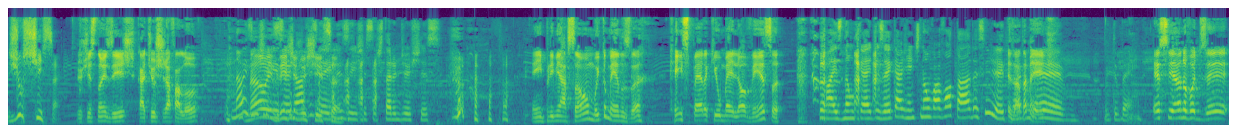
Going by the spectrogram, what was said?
Justiça. Justiça não existe, Catiuxa já falou. Não existe Não isso, existe eu já avisei, justiça. Não existe essa história de justiça. Em premiação, muito menos, né? Quem espera que o melhor vença. Mas não quer dizer que a gente não vai votar desse jeito, Exatamente. né? Porque Muito bem. Esse ano eu vou dizer,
